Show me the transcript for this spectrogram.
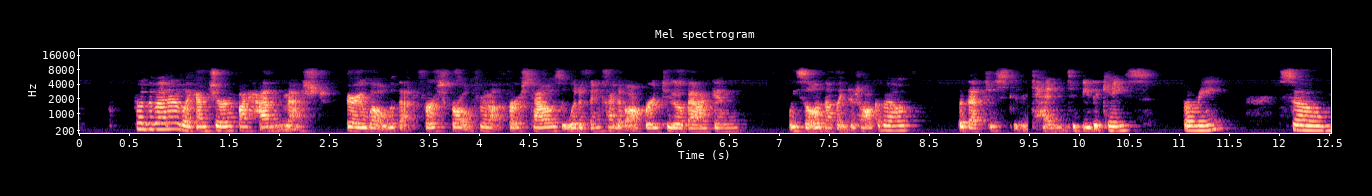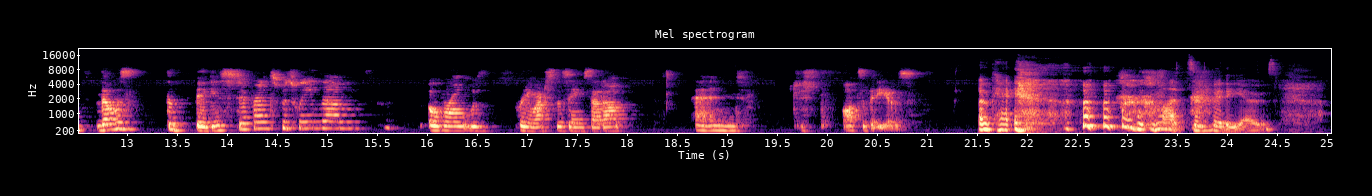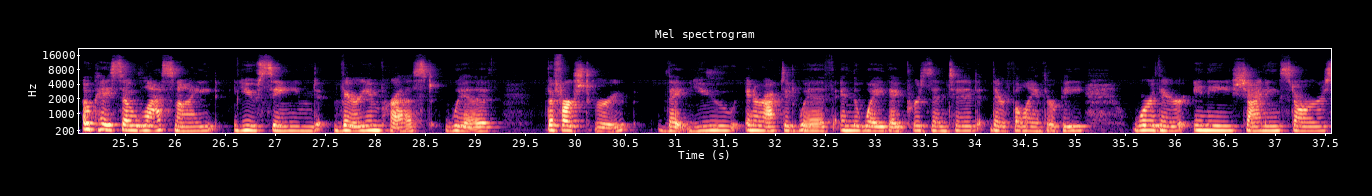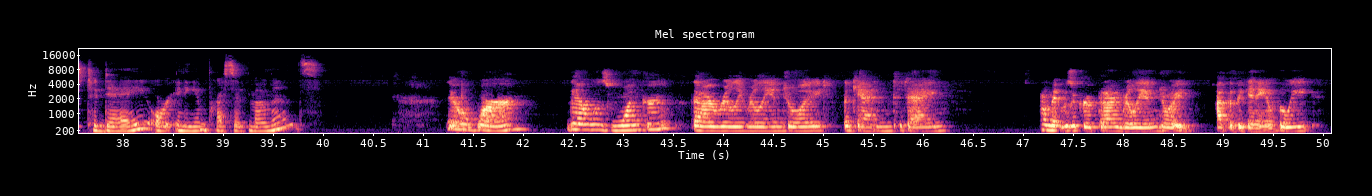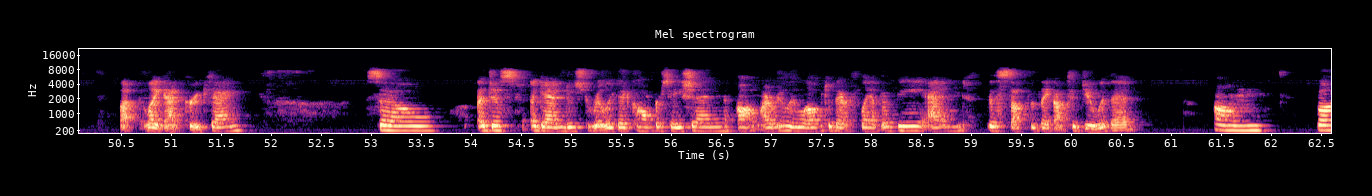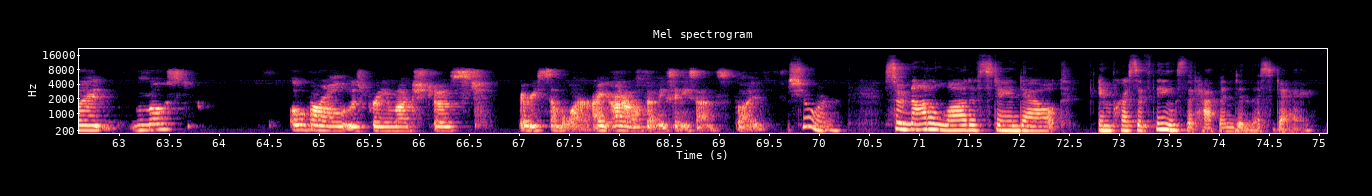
for the better. Like, I'm sure if I hadn't meshed very well with that first girl from that first house. It would have been kind of awkward to go back and we still had nothing to talk about. But that just didn't tend to be the case for me. So that was the biggest difference between them. Overall, it was pretty much the same setup and just lots of videos. Okay, lots of videos. Okay, so last night you seemed very impressed with the first group that you interacted with and the way they presented their philanthropy. Were there any shining stars today or any impressive moments? There were. There was one group that I really, really enjoyed again today. Um, it was a group that I really enjoyed at the beginning of the week, like at Greek Day. So just again, just really good conversation. Um, I really loved their philanthropy and the stuff that they got to do with it. Um, but most overall, it was pretty much just very similar. I, I don't know if that makes any sense, but sure. So not a lot of standout impressive things that happened in this day.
